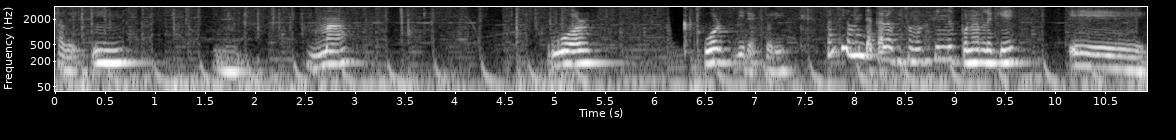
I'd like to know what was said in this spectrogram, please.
sabe in más work work directory básicamente acá lo que estamos haciendo es ponerle que eh,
